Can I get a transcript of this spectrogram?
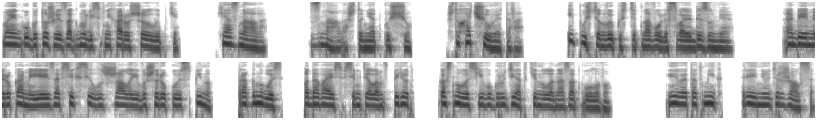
Мои губы тоже изогнулись в нехорошей улыбке. Я знала, знала, что не отпущу, что хочу этого. И пусть он выпустит на волю свое безумие. Обеими руками я изо всех сил сжала его широкую спину, прогнулась, подаваясь всем телом вперед, коснулась его груди, откинула назад голову. И в этот миг Рей не удержался,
